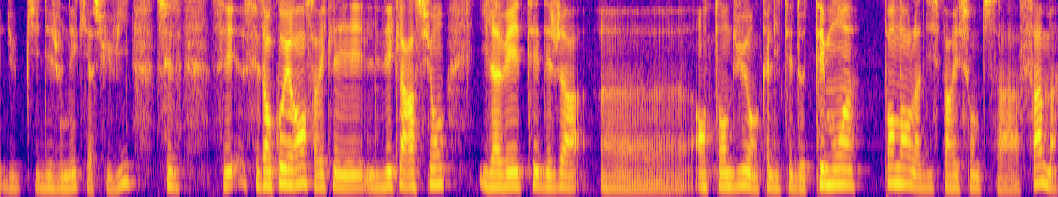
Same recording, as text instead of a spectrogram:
et du petit déjeuner qui a suivi. C'est- en cohérence avec les, les déclarations. Il avait été déjà euh, entendu en qualité de témoin pendant la disparition de sa femme,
